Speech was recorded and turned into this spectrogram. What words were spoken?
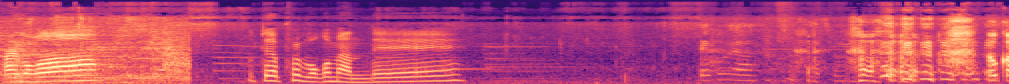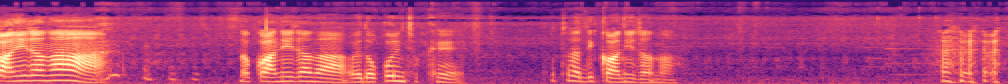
잘 먹어. 호텔 풀 먹으면 안 돼. 너 거 아니잖아. 너 거 아니잖아. 왜 너 거인 척해? 호텔야 네거 아니잖아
